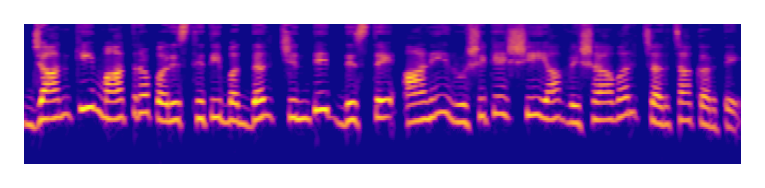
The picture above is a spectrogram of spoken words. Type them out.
जानकी मात्र परिस्थितीबद्दल चिंतित दिसते आणि ऋषिकेशशी या विषयावर चर्चा करते.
